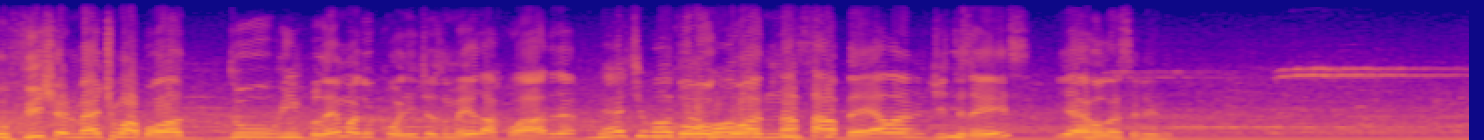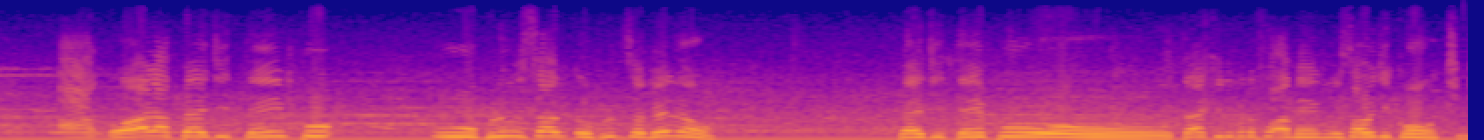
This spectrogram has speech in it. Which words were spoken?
O Fischer mete uma bola do emblema do Corinthians no meio da quadra, Mete uma outra colocou bola na aqui. tabela de Isso. três e erra o lance livre. Agora pede tempo o Bruno o Bruno Saviani não. Pede tempo o técnico do Flamengo, Gustavo de Conte.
